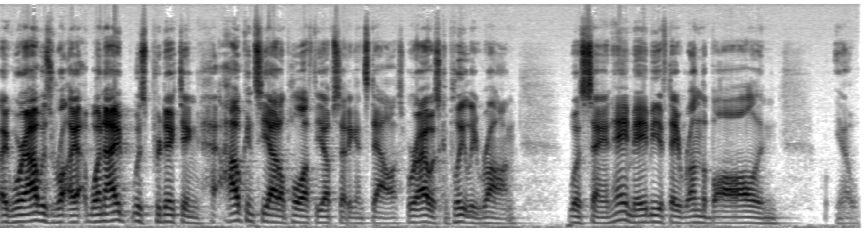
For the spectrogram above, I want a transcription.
Like where I was when I was predicting how can Seattle pull off the upset against Dallas, where I was completely wrong, was saying, hey, maybe if they run the ball and you know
